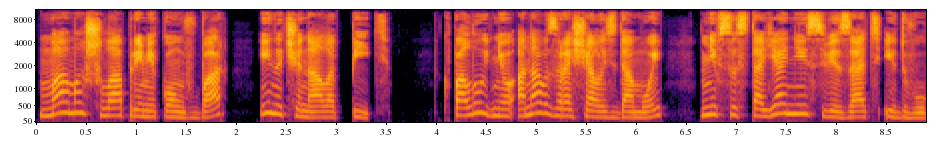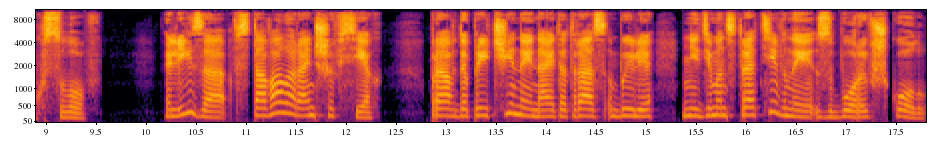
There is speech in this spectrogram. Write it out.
мама шла прямиком в бар и начинала пить. К полудню она возвращалась домой, не в состоянии связать и двух слов. Лиза вставала раньше всех. Правда, причиной на этот раз были не демонстративные сборы в школу.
